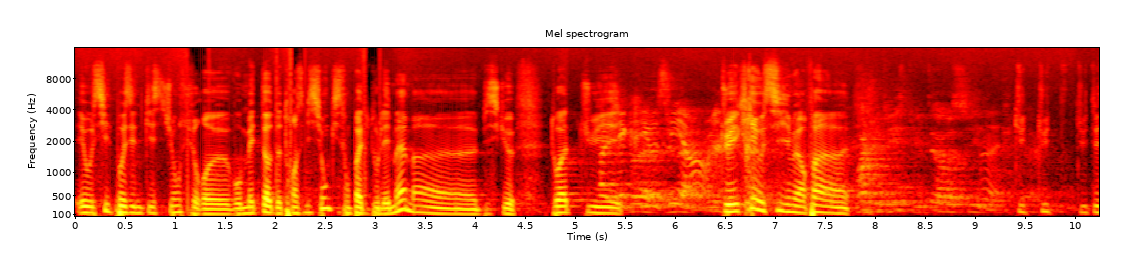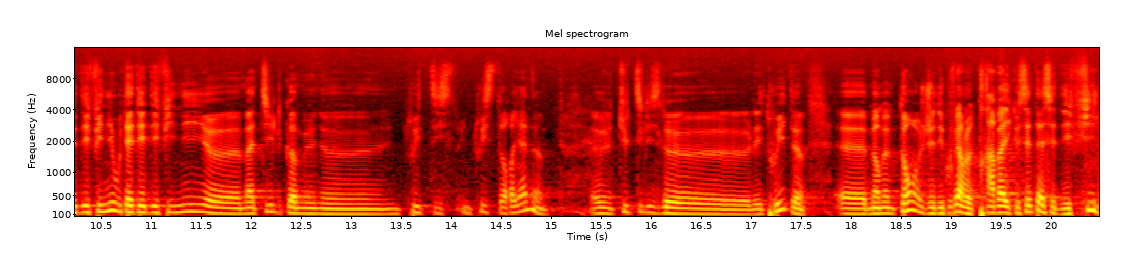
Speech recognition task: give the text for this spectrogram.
et aussi de poser une question sur euh, vos méthodes de transmission qui ne sont pas du tout les mêmes, hein, puisque toi tu es... Tu écris aussi, mais enfin... Tu, tu- tu te définis ou tu as été définie, euh, Mathilde, comme une, une, tweet- une twistorienne. Euh, tu utilises le- les tweets, euh, mais en même temps, j'ai découvert le travail que c'était. C'est des fils,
